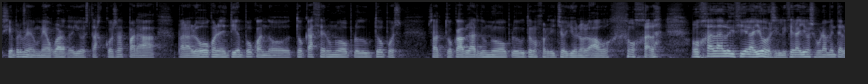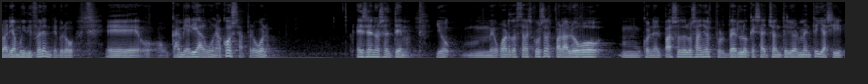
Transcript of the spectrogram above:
siempre me, guardo yo estas cosas para, para, luego con el tiempo, cuando toca hacer un nuevo producto, pues, o sea, toca hablar de un nuevo producto, mejor dicho, yo no lo hago. Ojalá, ojalá lo hiciera yo. Si lo hiciera yo, seguramente lo haría muy diferente, pero eh, o, cambiaría alguna cosa. Pero bueno, ese no es el tema. Yo me guardo estas cosas para luego, mm, con el paso de los años, pues ver lo que se ha hecho anteriormente y así,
